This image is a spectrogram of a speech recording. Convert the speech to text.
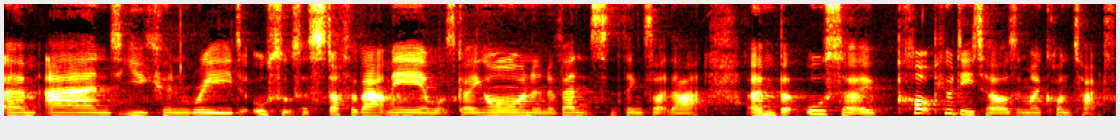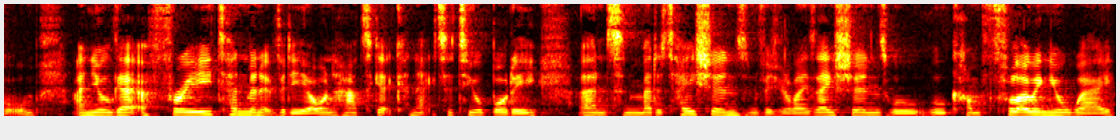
um, and you can read all sorts of stuff about me and what's going on and events and things like that. Um, but also pop your details in my contact form and you'll get a free 10 minute video on how to get connected to your body and some meditations and visualizations will, will come flowing your way.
